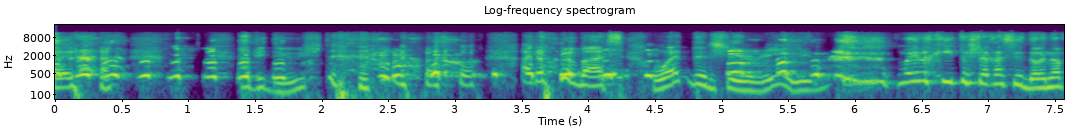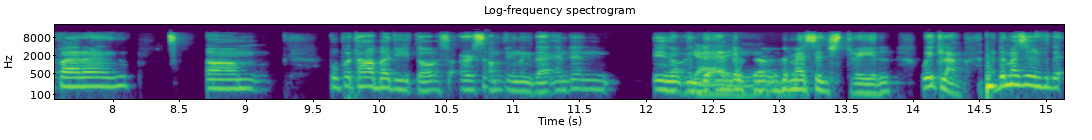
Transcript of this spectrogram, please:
Douched? ano nabasa? What did she read? May nakita siya kasi doon na parang um pupunta ka ba dito or something like that and then you know in the end of the, Guy. the message trail wait lang the message of the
